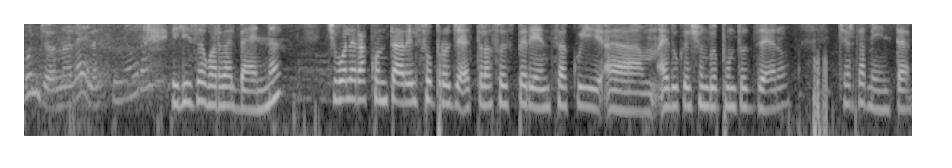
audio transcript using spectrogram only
Buongiorno, lei è la signora? Elisa Guardalben. Ci vuole raccontare il suo progetto, la sua esperienza qui eh, a Education 2.0? Certamente,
